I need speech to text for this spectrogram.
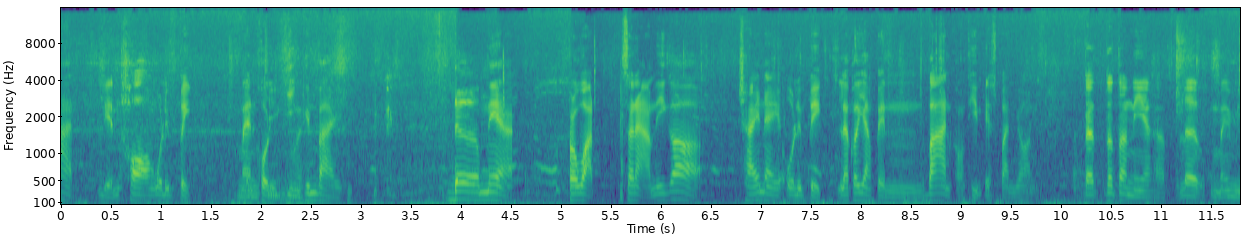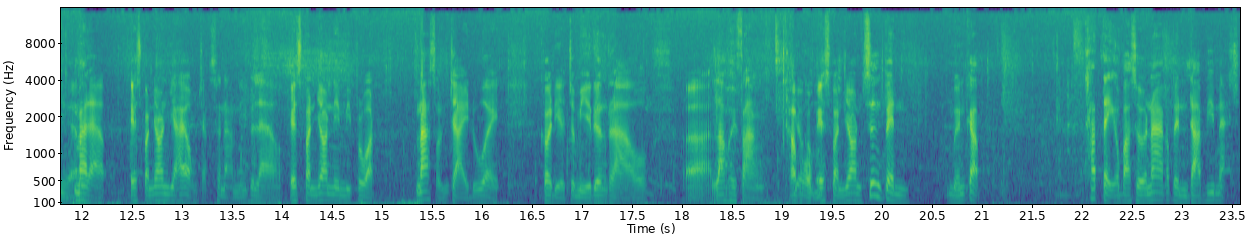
าติ เหรียญทองโอลิมปิกแม่นเป็นคนจริงยิงขึ้นไป เดิมเนี่ยประวัติสนามนี้ก็ใช้ในโอลิมปิก แล้วก็ยังเป็นบ้านของทีมเอสปันยอนแต่แต่ตอนนี้ครับเลิกไม่มีแล้วมาแล้วเอสปันยอนย้ายออกจากสนามนี้ไปแล้วเอสปันยอนเนี่ยมีประวัติน่าสนใจด้วย ก็เดี๋ยวจะมีเรื่องราวเอ่อเล่าให้ฟังครับเกี่ยวผกัมเอสปันยอนซึ่งเป็นเหมือนกับถ้าเตะกับบาร์เซโลนาก็เป็นดาร์บี้แมตช์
